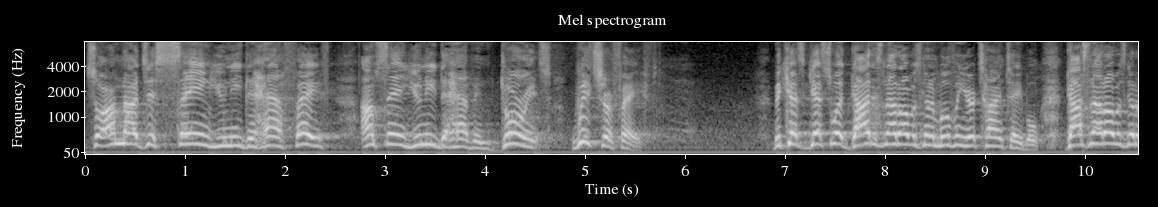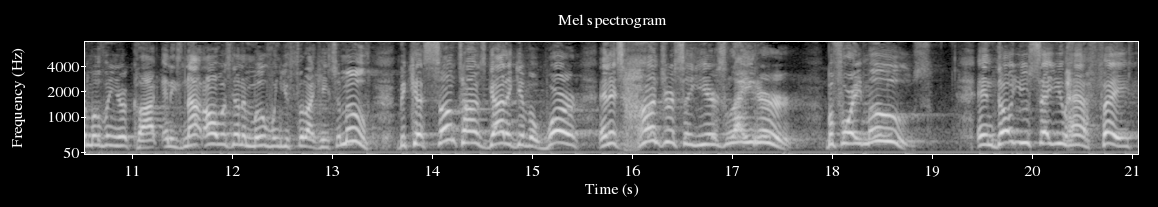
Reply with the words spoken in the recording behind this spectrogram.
So I'm not just saying you need to have faith, I'm saying you need to have endurance with your faith. Because guess what? God is not always going to move in your timetable. God's not always going to move in your clock, and He's not always going to move when you feel like He should move. Because sometimes God will give a word, and it's hundreds of years later before He moves. And though you say you have faith,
